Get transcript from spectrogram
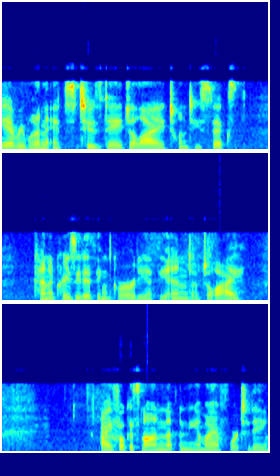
Hey everyone, it's Tuesday, July 26th. Kind of crazy to think we're already at the end of July. I focused on Nehemiah 4 today.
